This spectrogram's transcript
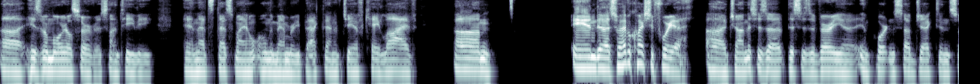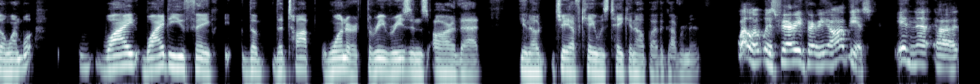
uh, his memorial service on TV, and that's that's my only memory back then of JFK live. Um, and uh, so I have a question for you, uh, John. This is a this is a very uh, important subject and so on. Why why do you think the the top one or three reasons are that you know JFK was taken out by the government? Well, it was very very obvious in the, uh,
